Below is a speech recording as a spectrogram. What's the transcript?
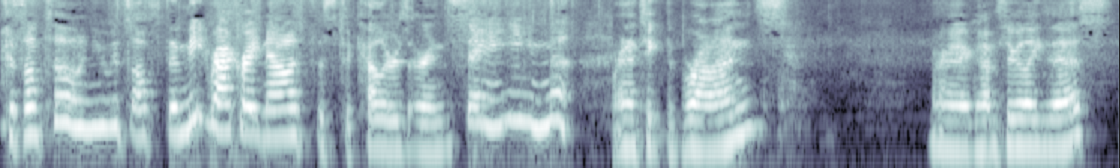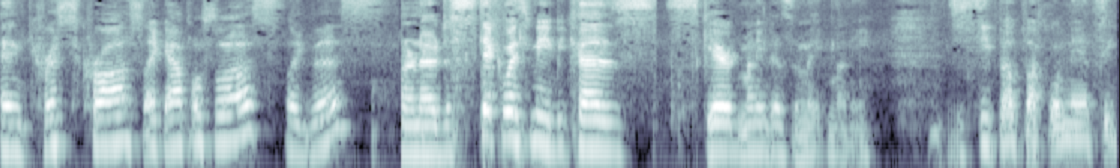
Because I'm telling you, it's off the meat rack right now. It's just the colors are insane. We're going to take the bronze. We're going to come through like this and crisscross like applesauce, like this. I don't know, just stick with me because scared money doesn't make money. Is your seatbelt buckle, Nancy?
